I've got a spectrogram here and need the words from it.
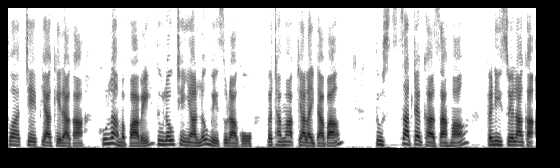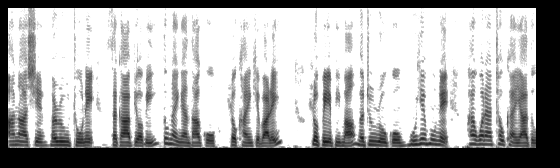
သွားကျဲပြခဲ့တာက ခုလမပါပဲသူလုံးချင်ရလုံမေဆိုတာကိုပထမပြလိုက်တာပါ။သူစတက်ကစားမှာဗနီဇွဲလားကအာနာရှင်မရူတိုနဲ့စကားပြောပြီးသူ့နိုင်ငံသားကိုလှုပ်ခိုင်းခဲ့ပါတယ်။လွှတ်ပေးပြီးမှမဒူရိုကိုမူရစ်မှုနဲ့ဖန်ဝရန်ထုတ်ခံရသူ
